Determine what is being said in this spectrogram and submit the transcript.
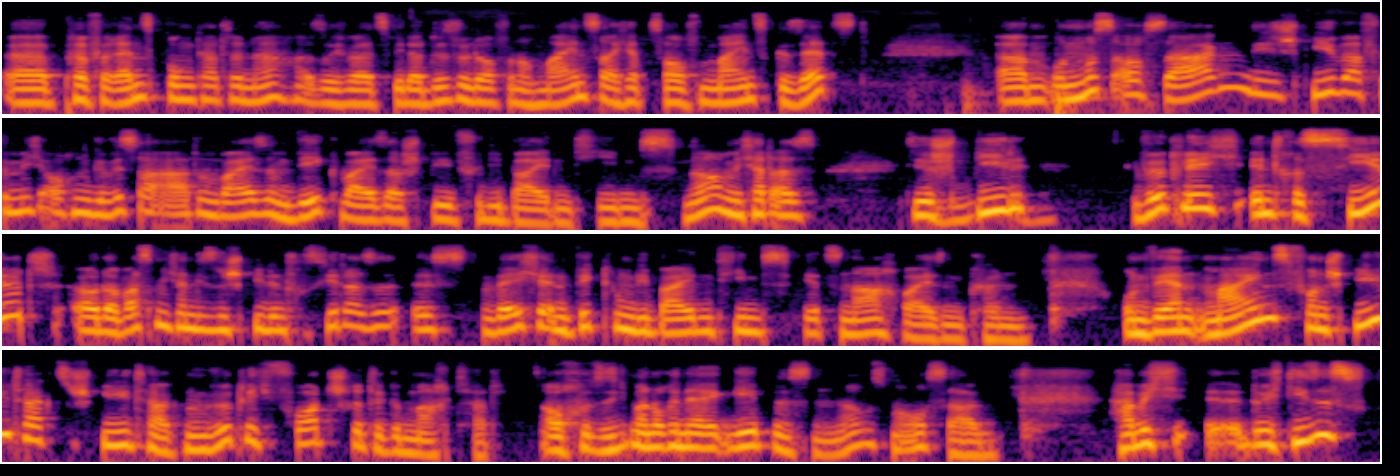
äh, Präferenzpunkt hatte, ne? Also ich war jetzt weder Düsseldorfer noch Mainzer, ich habe zwar auf Mainz gesetzt ähm, und muss auch sagen, dieses Spiel war für mich auch in gewisser Art und Weise ein Wegweiserspiel für die beiden Teams. Ne? Mich hat das, dieses Spiel wirklich interessiert, oder was mich an diesem Spiel interessiert also ist, welche Entwicklung die beiden Teams jetzt nachweisen können. Und während Mainz von Spieltag zu Spieltag nun wirklich Fortschritte gemacht hat, auch sieht man noch in den Ergebnissen, ne, muss man auch sagen, habe ich äh, durch dieses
